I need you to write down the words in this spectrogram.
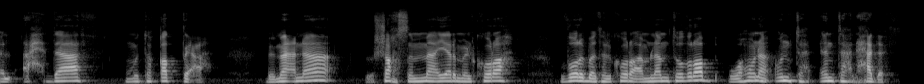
الأحداث متقطعة بمعنى شخص ما يرمي الكرة ضربت الكرة أم لم تضرب وهنا انتهى انتهى الحدث.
